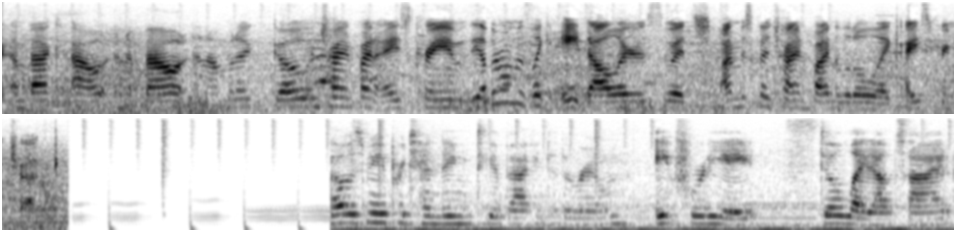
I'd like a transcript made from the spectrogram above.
I'm back out and about and I'm gonna go and try and find ice cream. The other one was like $8, which I'm just gonna try and find a little like ice cream truck. That was me pretending to get back into the room. 8.48, still light outside.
